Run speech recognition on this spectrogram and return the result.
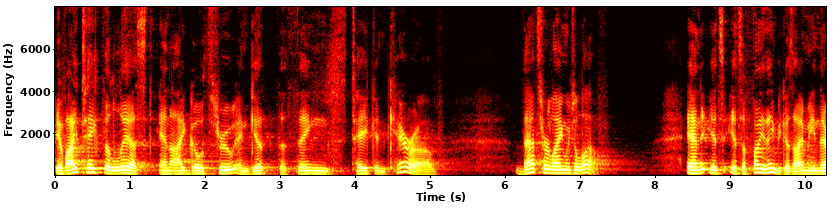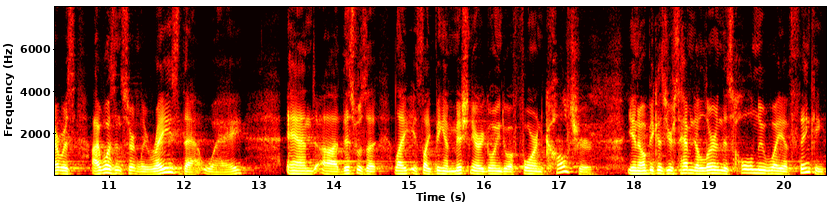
if I take the list and I go through and get the things taken care of, that's her language of love. And it's, it's a funny thing because I mean, there was, I wasn't certainly raised that way. And uh, this was a, like, it's like being a missionary going to a foreign culture, you know, because you're having to learn this whole new way of thinking.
